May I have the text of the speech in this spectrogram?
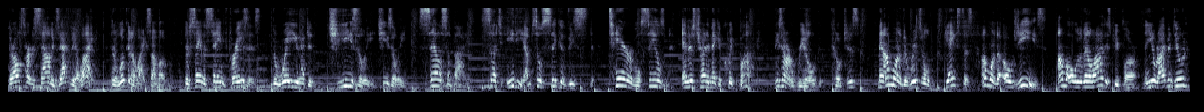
They're all starting to sound exactly alike. They're looking alike, some of them. They're saying the same phrases. The way you have to cheesily, cheesily sell somebody. Such idiot. I'm so sick of these terrible salesmen. And just trying to make a quick buck. These aren't real coaches. Man, I'm one of the original gangsters. I'm one of the OGs. I'm older than a lot of these people are. And you know what I've been doing?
